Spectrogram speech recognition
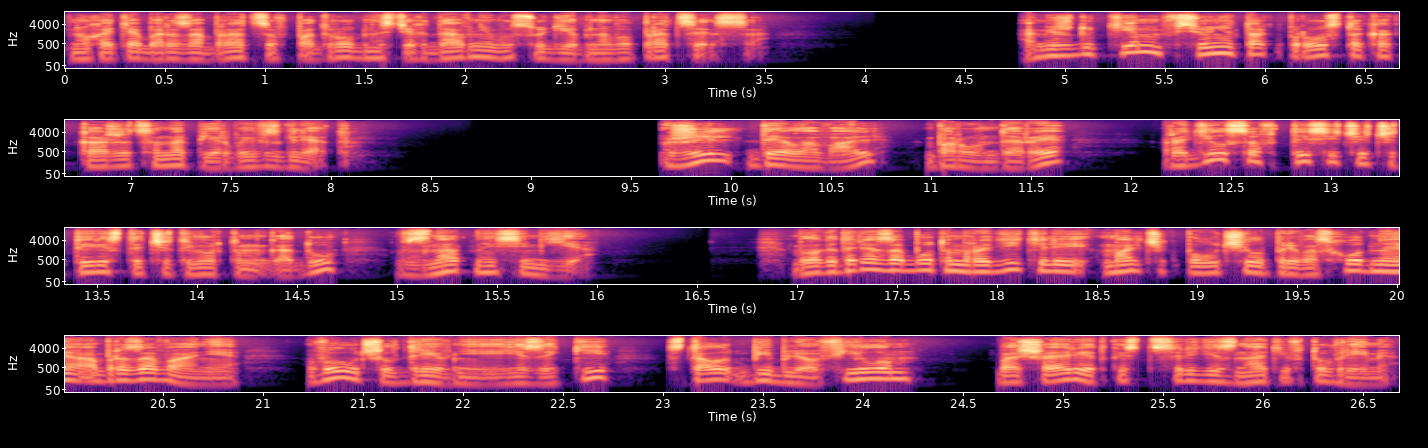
но хотя бы разобраться в подробностях давнего судебного процесса. А между тем все не так просто, как кажется на первый взгляд. Жиль де Лаваль, барон де Ре, родился в 1404 году в знатной семье. Благодаря заботам родителей мальчик получил превосходное образование, выучил древние языки, стал библиофилом, большая редкость среди знати в то время.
